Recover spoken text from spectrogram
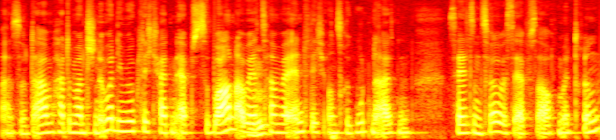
Also da hatte man schon immer die Möglichkeiten, Apps zu bauen. Aber mhm. jetzt haben wir endlich unsere guten alten Sales- und Service-Apps auch mit drin.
